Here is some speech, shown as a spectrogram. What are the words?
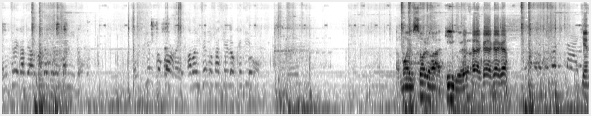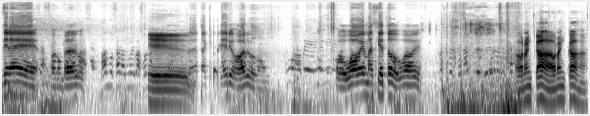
Entrega de armamento en el camino. El tiempo corre. Avancemos hacia el objetivo. Ahí solos aquí, weón. Acá, acá, acá, acá. ¿Quién tiene eh, para comprar algo? Vamos a la nueva zona. Eh, ¿Un ataque aéreo o algo? Con... O UAV más que todo, escapar. ahora en caja, ahora en caja.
